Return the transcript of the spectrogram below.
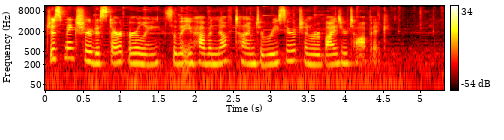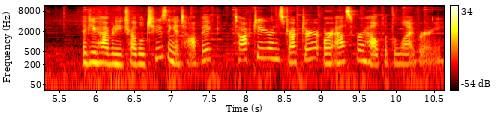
Just make sure to start early so that you have enough time to research and revise your topic. If you have any trouble choosing a topic, talk to your instructor or ask for help at the library.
